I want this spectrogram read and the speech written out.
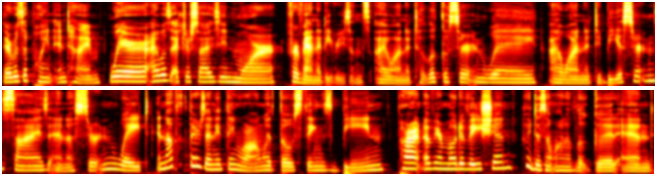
there was a point in time where I was exercising more for vanity reasons. I wanted to look a certain way, I wanted to be a certain size and a certain weight. And not that there's anything wrong with those things being part of your motivation. Who doesn't want to look good and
